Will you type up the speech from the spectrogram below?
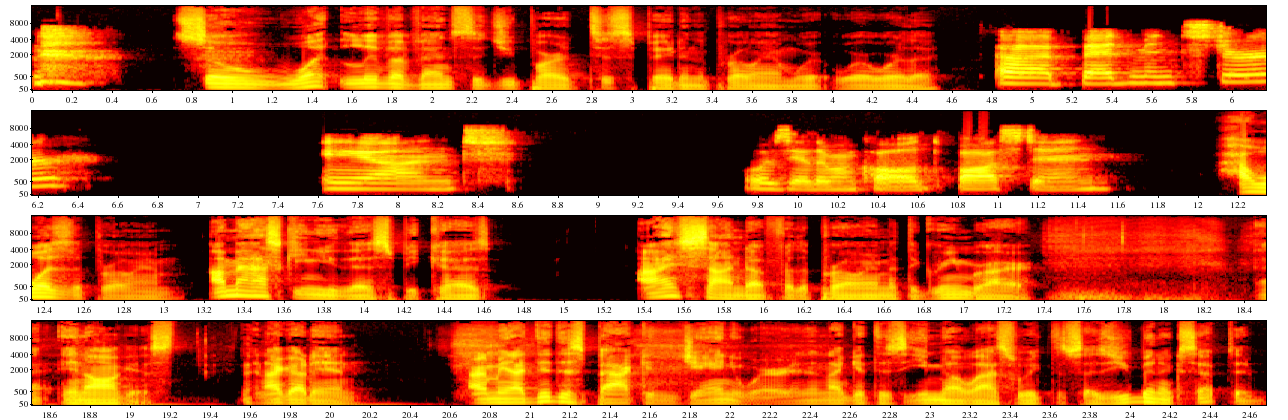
so what LIV events did you participate in the pro am? Where, where were they? Uh Bedminster and what was the other one called? Boston. How was the pro am? I'm asking you this because I signed up for the pro am at the Greenbrier uh, in August, and I got in. I mean, I did this back in January, and then I get this email last week that says you've been accepted.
